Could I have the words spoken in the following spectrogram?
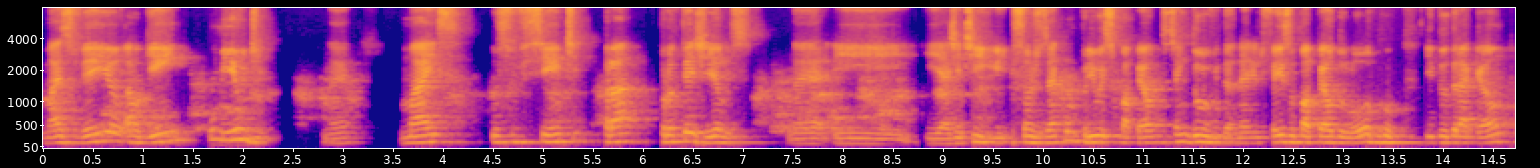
mas veio alguém humilde, né, mas o suficiente para protegê-los, né, e, e a gente, São José cumpriu esse papel sem dúvida, né, ele fez o papel do lobo e do dragão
